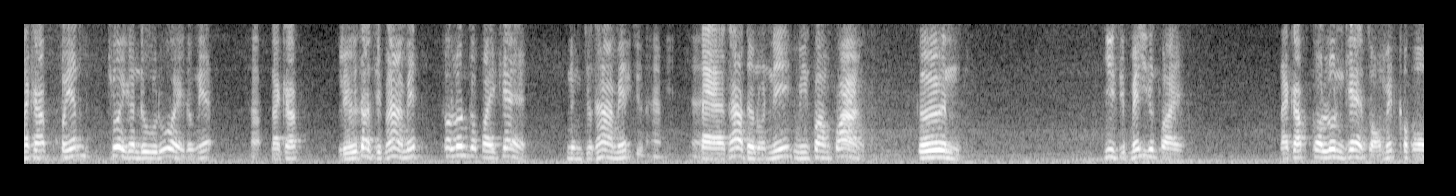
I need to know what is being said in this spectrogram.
นะครับเพราะฉะนั้นช่วยกันดูด้วยตรงเนี้ยครับนะครับ หรือถ้า 15 เมตร ก็ล้นก็ไปแค่ 1.5 เมตร จุดห้าเมตรใช่ แต่ถ้าถนนนี้มีความกว้างเกิน 20 เมตรขึ้นไปนะครับ ก็รุ่นแค่ 2 เมตรก็พอ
